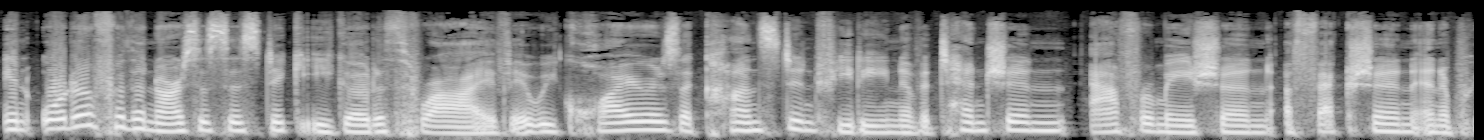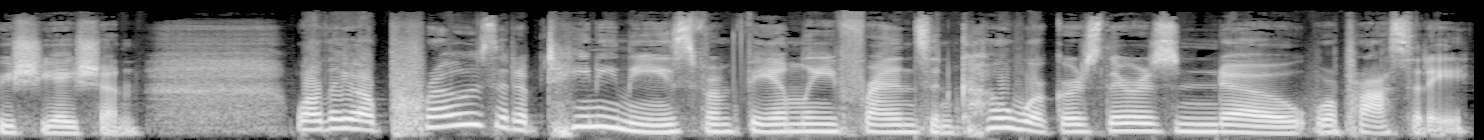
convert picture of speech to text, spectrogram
In order for the narcissistic ego to thrive, it requires a constant feeding of attention, affirmation, affection, and appreciation. While they are pros at obtaining these from family, friends, and coworkers, there is no reciprocity.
